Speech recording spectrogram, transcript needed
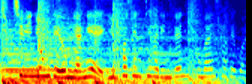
17인용 대용량에 1% 할인된 9만 4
